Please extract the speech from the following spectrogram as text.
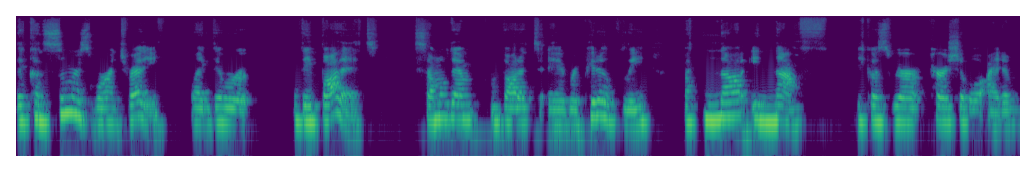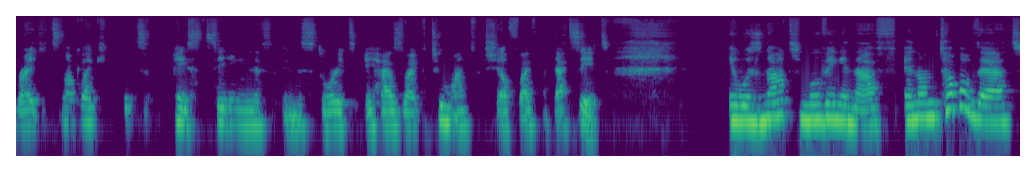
The consumers weren't ready. Like they were, they bought it. Some of them bought it uh, repeatedly, but not enough because we're a perishable item, right? It's not like it's paste sitting in the in the store. It's, it has like two month shelf life, but that's it it was not moving enough. And on top of that,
